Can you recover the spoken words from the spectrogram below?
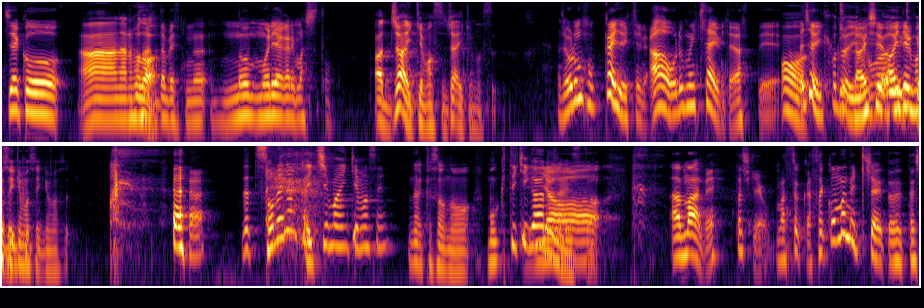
ちゃこうああなるほど。食べてのの盛り上がりましたとあじゃあ行けますじゃあ行けます。じゃあ俺も北海道行きたいね。ああ俺も行きたいみたいになって。ああじゃあ行くじゃあ来週あ空いてる行きけどます行きます行きます。だってそれなんか一番いけません？なんかその目的があるじゃないですか。あまあね。確かに。まあそっか。そこまで来ちゃうと確かに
